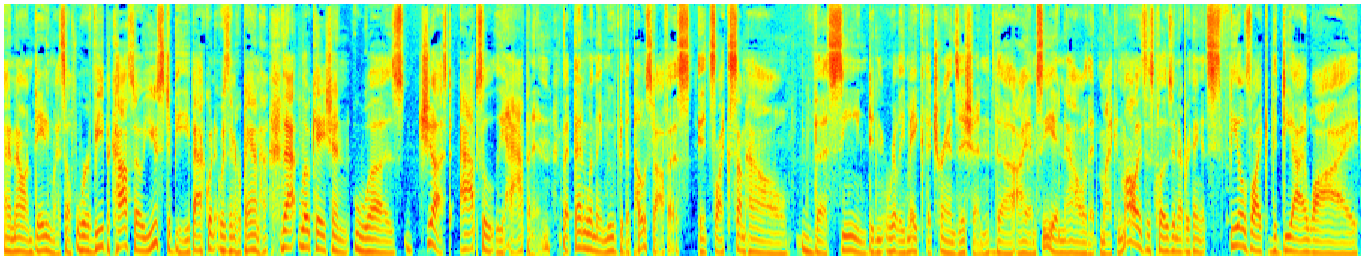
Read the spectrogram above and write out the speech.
and now I'm dating myself. Where V Picasso used to be back when it was in Urbana, that location was just absolutely happening. But then when they moved to the post office, it's like somehow the scene didn't really make the transition. The IMC, and now that Mike and Molly's is closed and everything, it feels like the DIY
